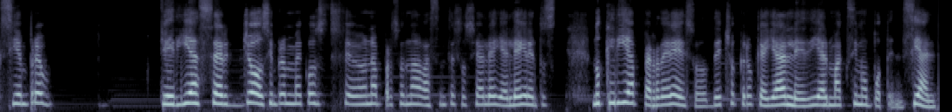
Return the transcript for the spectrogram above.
siempre quería ser yo, siempre me consideré una persona bastante sociable y alegre, entonces no quería perder eso. De hecho, creo que allá le di al máximo potencial.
